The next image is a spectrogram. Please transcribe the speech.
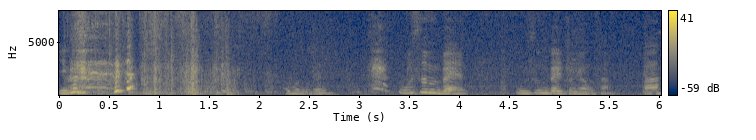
이거 뭔데? 웃음벨. 웃음벨 동영상. 아.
